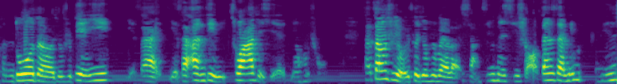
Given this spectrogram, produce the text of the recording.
很多的就是便衣也在也在暗地里抓这些宴会虫。他当时有一次就是为了想金盆洗手，但是在临临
